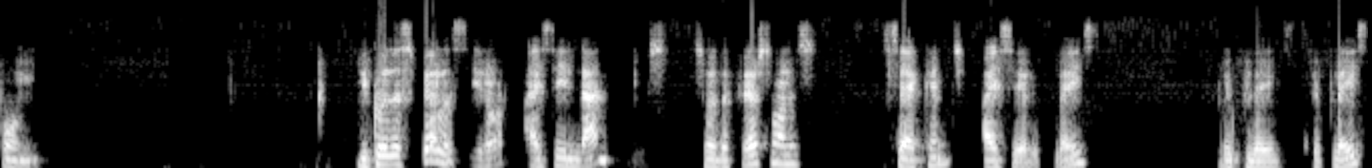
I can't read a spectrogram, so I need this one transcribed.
for me. Because the spell is error, I say land use. So the first one is second, I say replace, replace, replace.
